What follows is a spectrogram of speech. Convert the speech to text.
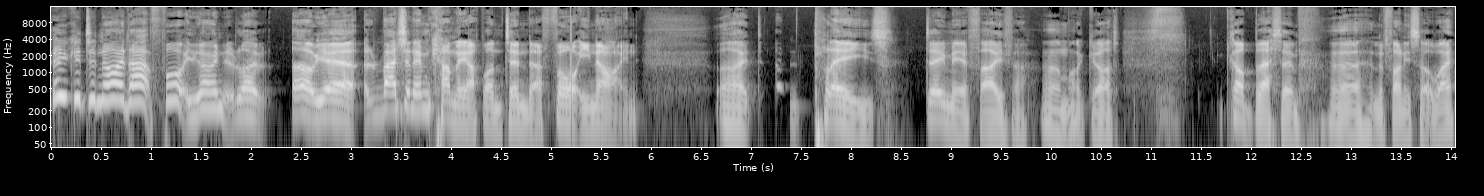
Who could deny that? 49, like, oh yeah, imagine him coming up on Tinder, 49. Like, please, do me a favour. Oh my God. God bless him, uh, in a funny sort of way.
